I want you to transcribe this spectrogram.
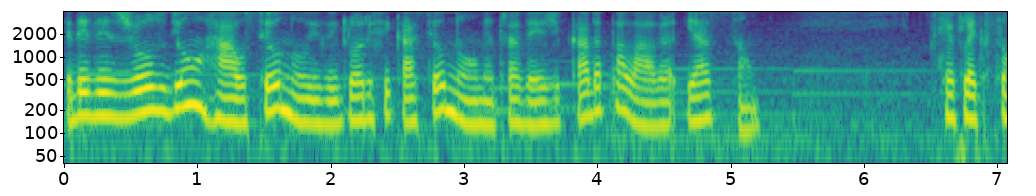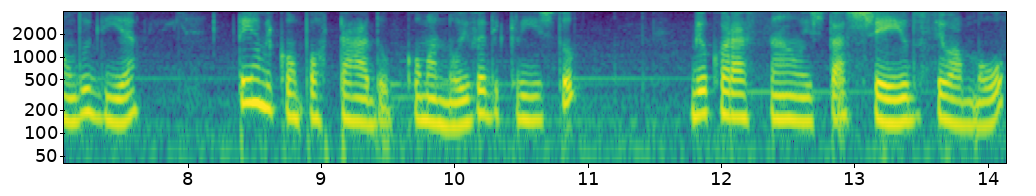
É desejoso de honrar o seu noivo e glorificar seu nome através de cada palavra e ação. Reflexão do dia: Tenho me comportado como a noiva de Cristo? Meu coração está cheio do seu amor?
